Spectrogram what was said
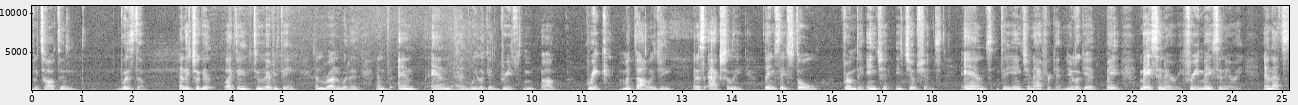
we taught them wisdom, and they took it like they do everything, and run with it, and and and and we look at Greek uh, Greek mythology, and it's actually things they stole from the ancient Egyptians and the ancient African. You look at Masonry, Freemasonry, and that's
